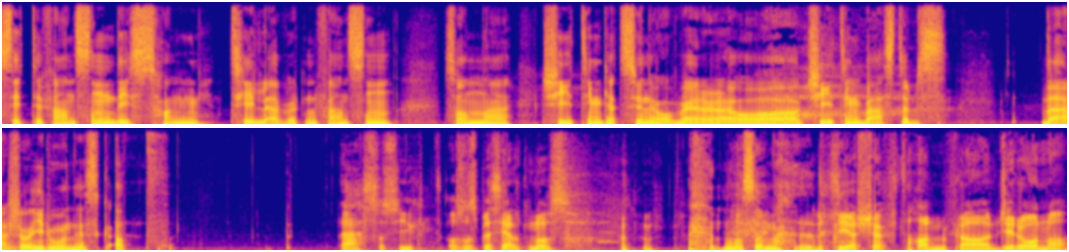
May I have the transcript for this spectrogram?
City-fansen de sang til Everton-fansen sånn 'Cheating gets you nowhere' og 'Cheating bastards'. Det er så ironisk at Det er så sykt. Og så spesielt nå som de har kjøpt han fra Girona.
